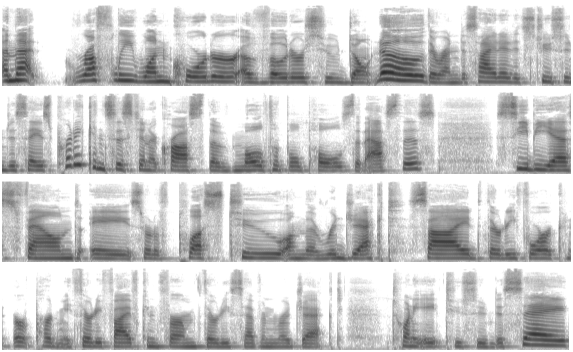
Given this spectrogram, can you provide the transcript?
And that roughly one quarter of voters who don't know, they're undecided, it's too soon to say, is pretty consistent across the multiple polls that ask this. CBS found a sort of plus two on the reject side, 34, or pardon me, 35 confirm, 37 reject. 28 too soon to say.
